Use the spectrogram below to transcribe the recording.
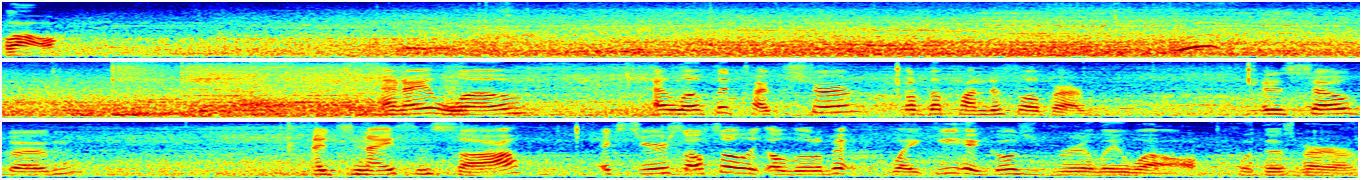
Wow. And I love, I love the texture of the pan de pandesal bread. It's so good. It's nice and soft. Exterior is also like a little bit flaky. It goes really well with this burger.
